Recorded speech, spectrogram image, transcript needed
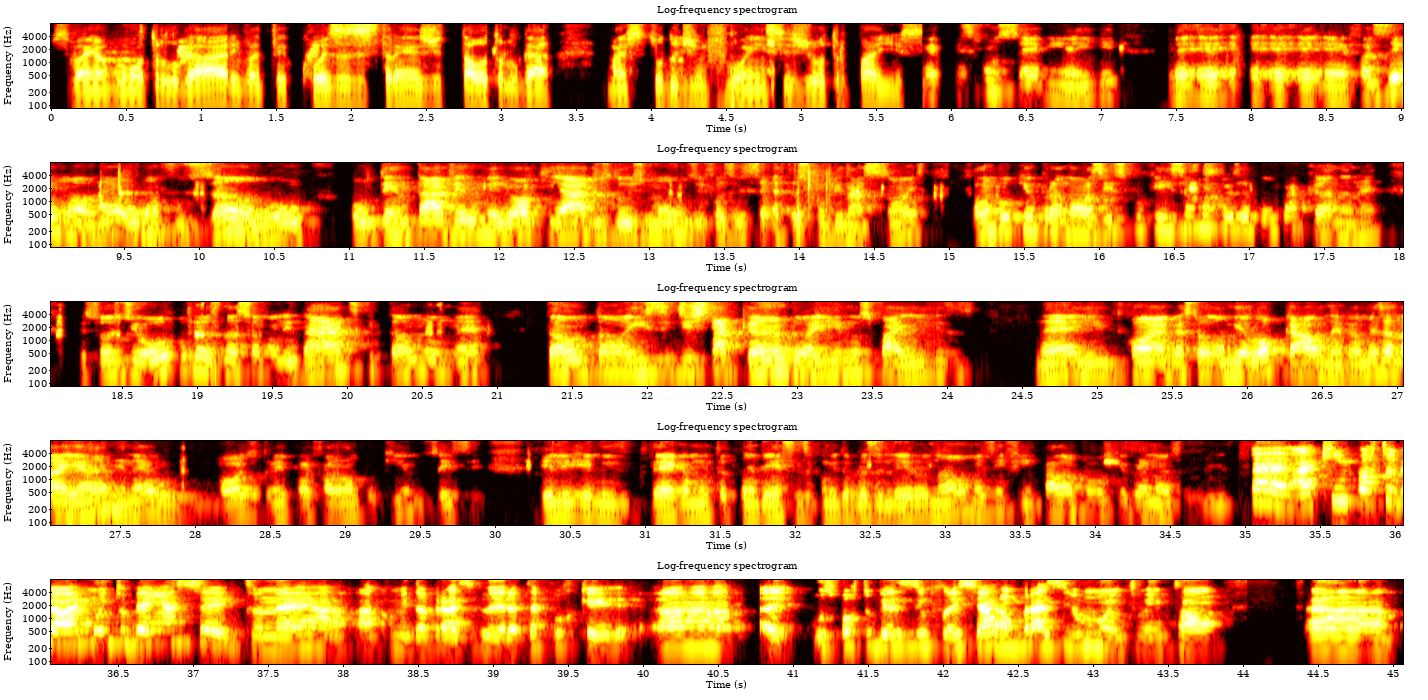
Você vai em algum outro lugar e vai ter coisas estranhas de tal outro lugar, mas tudo de influências de outro país. Como é que eles conseguem aí é, é, é, fazer uma, né, uma fusão ou, ou tentar ver o melhor que há dos dois mundos e fazer certas combinações? Fala um pouquinho para nós isso, porque isso é uma coisa bem bacana, né? Pessoas de outras nacionalidades que estão né, tão, tão aí se destacando aí nos países, né? E com a gastronomia local, né? Pelo menos a Nayane, né? O Roger também pode falar um pouquinho, não sei se ele, ele pega muita tendência da comida brasileira ou não, mas enfim, fala um pouquinho para nós sobre isso. É, aqui em Portugal é muito bem aceito, né, a, a comida brasileira, até porque uh, os portugueses influenciaram o Brasil muito, então uh,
